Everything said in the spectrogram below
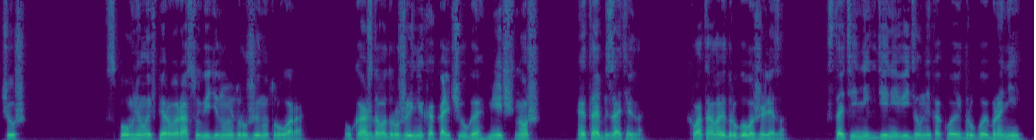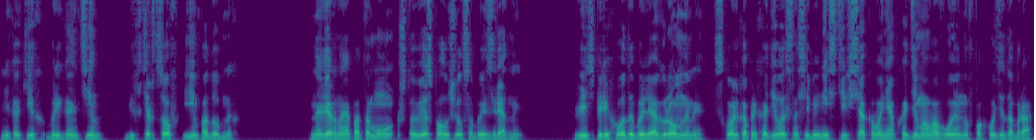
Чушь. Вспомнил и в первый раз увиденную дружину Трувара. У каждого дружинника кольчуга, меч, нож. Это обязательно. Хватало и другого железа. Кстати, нигде не видел никакой другой брони, никаких бригантин, бехтерцов и им подобных. Наверное, потому, что вес получился бы изрядный. Ведь переходы были огромными, сколько приходилось на себе нести всякого необходимого воину в походе добра.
